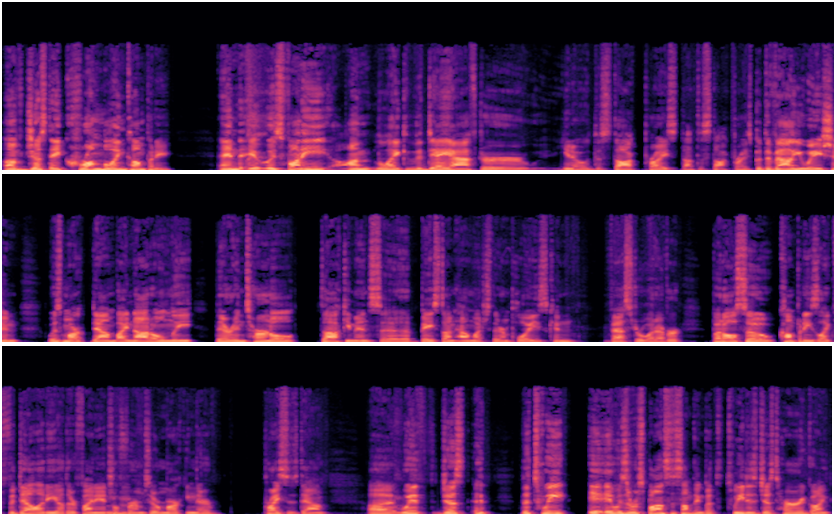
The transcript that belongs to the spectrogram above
of just a crumbling company. And it was funny on like the day after you know the stock price, not the stock price, but the valuation was marked down by not only their internal documents uh, based on how much their employees can vest or whatever, but also companies like Fidelity, other financial Mhm. firms who are marking their prices down. Uh, with just the tweet, it, it was a response to something, but the tweet is just her going,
